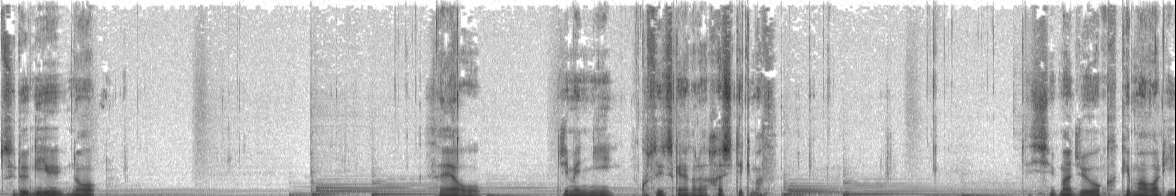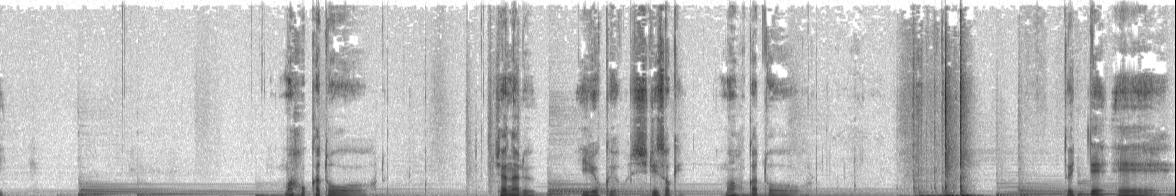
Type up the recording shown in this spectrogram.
剣の鞘を地面にこすりつけながら走ってきます。で島中を駆け回り魔法かとじゃなる威力よ退け魔法かとと言って、え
